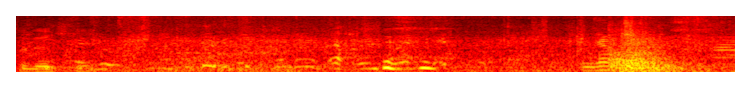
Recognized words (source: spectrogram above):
तो देखिए।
